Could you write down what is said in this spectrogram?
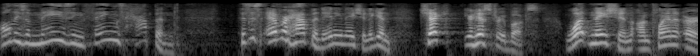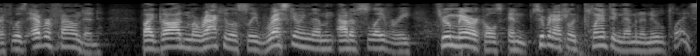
All these amazing things happened. Has this ever happened to any nation? Again, check your history books. What nation on planet Earth was ever founded by God miraculously rescuing them out of slavery through miracles and supernaturally planting them in a new place?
